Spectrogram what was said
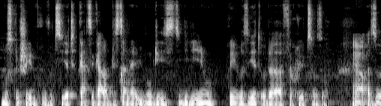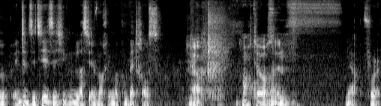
Muskelschäden provoziert. Ganz egal, ob das dann eine Übung die ist, die die Dehnung priorisiert oder Verkürzung so. Ja. Also Intensitätstechniken lasse ich einfach immer komplett raus. Ja, macht ja auch ja. Sinn. Ja, voll.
